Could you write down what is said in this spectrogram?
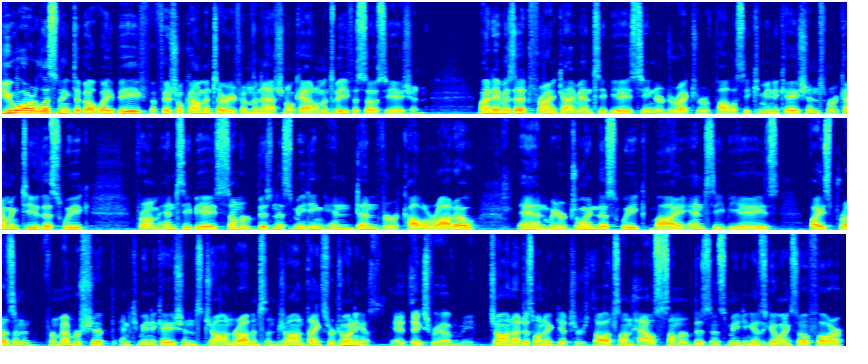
You are listening to Beltway Beef, official commentary from the National Cattlemen's Beef Association. My name is Ed Frank. I'm NCBA's Senior Director of Policy Communications. We're coming to you this week from NCBA's summer business meeting in Denver, Colorado. And we are joined this week by NCBA's Vice President for Membership and Communications, John Robinson. John, thanks for joining us. Ed, thanks for having me. John, I just want to get your thoughts on how summer business meeting is going so far.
